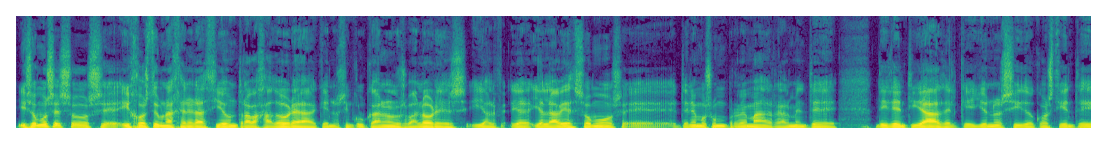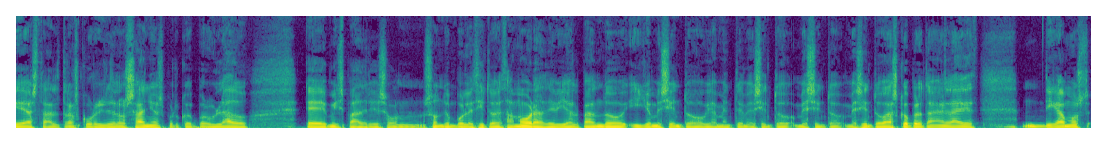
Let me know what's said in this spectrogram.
Y somos esos eh, hijos de una generación trabajadora que nos inculcaron los valores y, a la vez somos, eh, tenemos un problema realmente de identidad del que yo no he sido consciente hasta el transcurrir de los años, porque por un lado eh, mis padres son, son de un pueblecito de Zamora, de Villalpando, y yo me siento, obviamente, me siento, me siento, me siento vasco, pero también a la vez, digamos,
